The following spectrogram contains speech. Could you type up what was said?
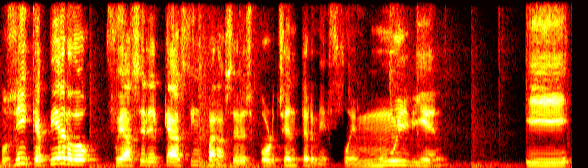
Pues sí, ¿qué pierdo? Fui a hacer el casting para hacer Sports Center, me fue muy bien y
